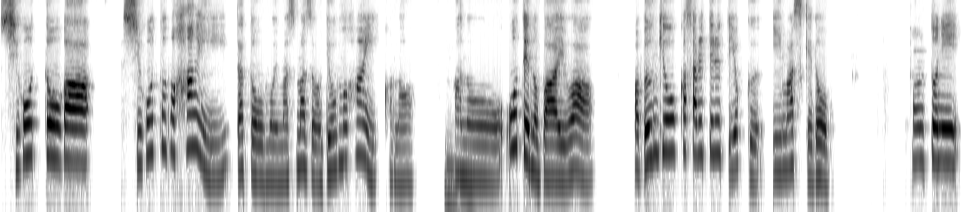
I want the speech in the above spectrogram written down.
仕事が仕事の範囲だと思います。まずは業務範囲かな。うん、あの大手の場合は、まあ、分業化されてるってよく言いますけど、本当に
